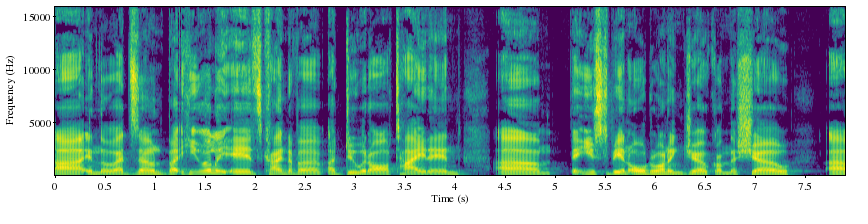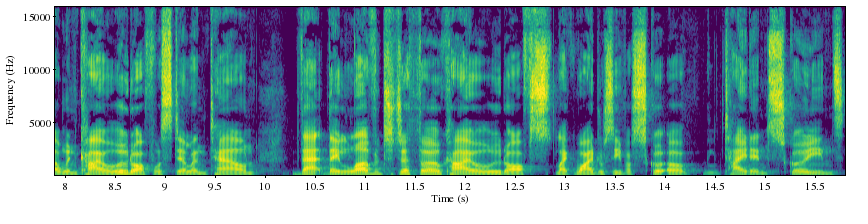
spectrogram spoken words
Uh, in the red zone, but he really is kind of a, a do it all tight end. Um, it used to be an old running joke on the show uh, when Kyle Rudolph was still in town that they loved to throw Kyle Rudolph's like wide receiver sc- uh, tight end screens,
